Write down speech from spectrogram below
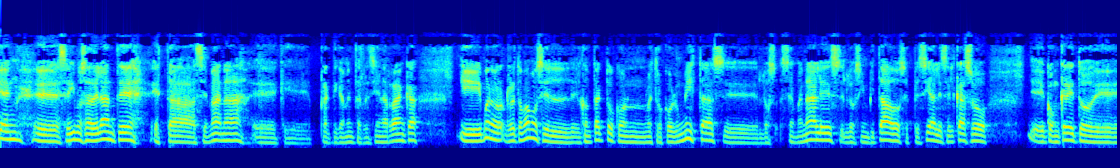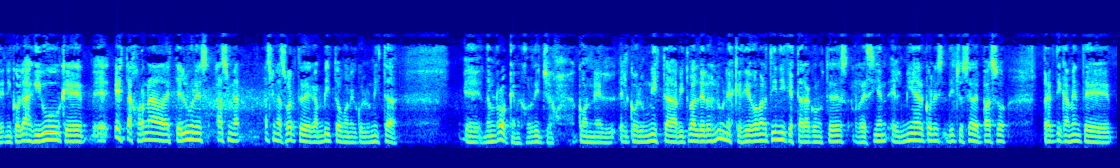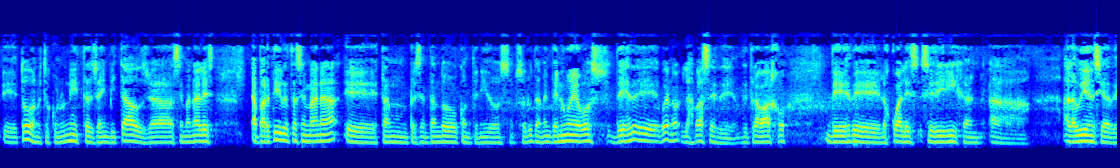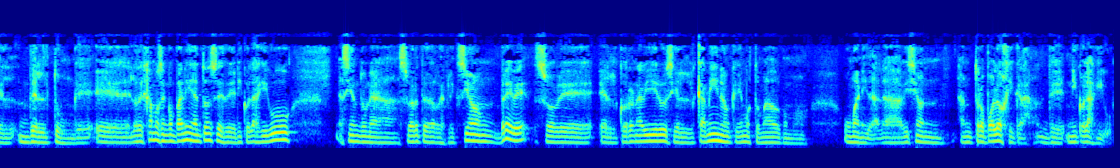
Bien, eh, seguimos adelante esta semana eh, que prácticamente recién arranca. Y bueno, retomamos el, contacto con nuestros columnistas, eh, los semanales, los invitados especiales, el caso concreto de Nicolás Guigú, que esta jornada, este lunes, hace una, hace una suerte de gambito con el columnista eh, un rock, mejor dicho, con el, columnista habitual de los lunes, que es Diego Martini, que estará con ustedes recién el miércoles. Dicho sea de paso, prácticamente eh, todos nuestros columnistas, ya invitados, ya semanales, a partir de esta semana eh, están presentando contenidos absolutamente nuevos desde, bueno, las bases de, de trabajo, desde los cuales se dirijan a a la audiencia del, del Tungue. Eh, lo dejamos en compañía entonces de Nicolás Guigú, haciendo una suerte de reflexión breve sobre el coronavirus y el camino que hemos tomado como humanidad, la visión antropológica de Nicolás Guigú.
